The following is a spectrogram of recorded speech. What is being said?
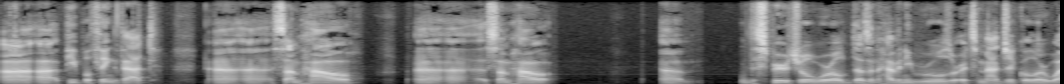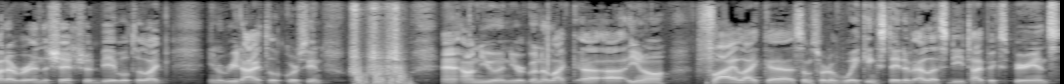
Uh, uh, people think that uh, uh, somehow uh, uh, somehow um, the spiritual world doesn't have any rules or it's magical or whatever, and the sheikh should be able to like you know read Ayatul Kursi and, and on you, and you're gonna like uh, uh, you know fly like uh, some sort of waking state of LSD type experience.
